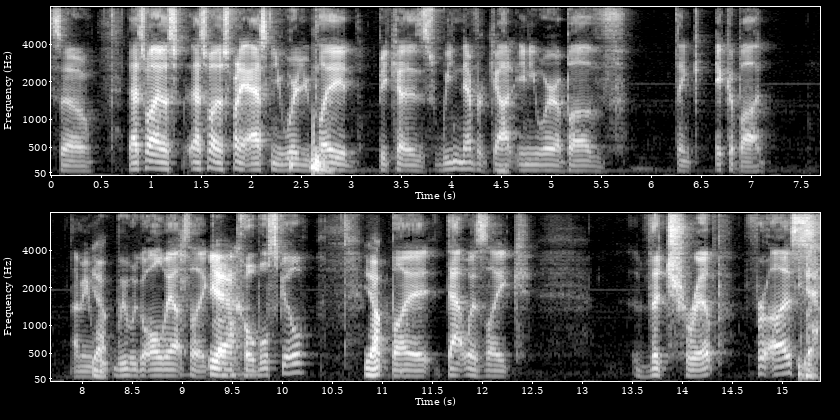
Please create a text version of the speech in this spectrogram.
So that's why I was that's why it was funny asking you where you played because we never got anywhere above I think Ichabod. I mean, Yeah. we, we would go all the way out to like Yeah. Cobleskill, Yep. but that was like the trip for us. Yeah.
